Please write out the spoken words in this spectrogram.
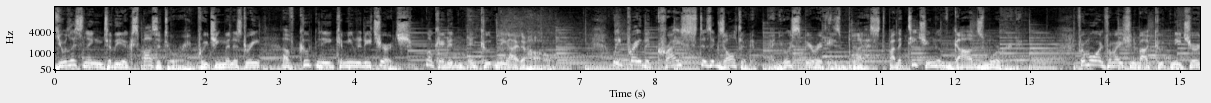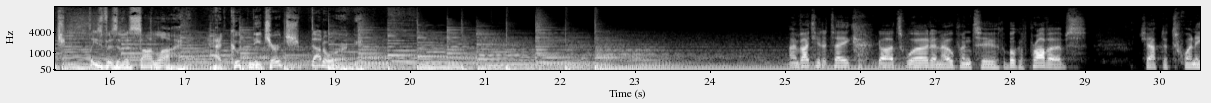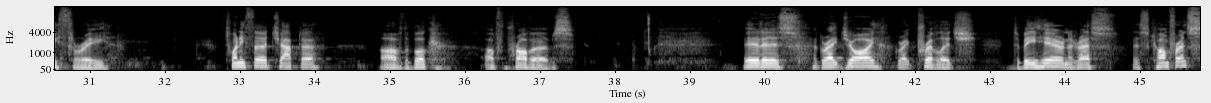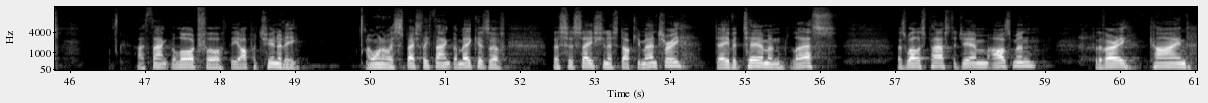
You're listening to the expository preaching ministry of Kootenai Community Church, located in Kootenai, Idaho. We pray that Christ is exalted and your spirit is blessed by the teaching of God's Word. For more information about Kootenai Church, please visit us online at kootenaichurch.org. I invite you to take God's Word and open to the book of Proverbs chapter 23. 23rd chapter of the book of Proverbs. It is a great joy, great privilege to be here and address this conference. I thank the Lord for the opportunity. I want to especially thank the makers of the cessationist documentary, David Tim and Les, as well as Pastor Jim Osman for the very kind,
